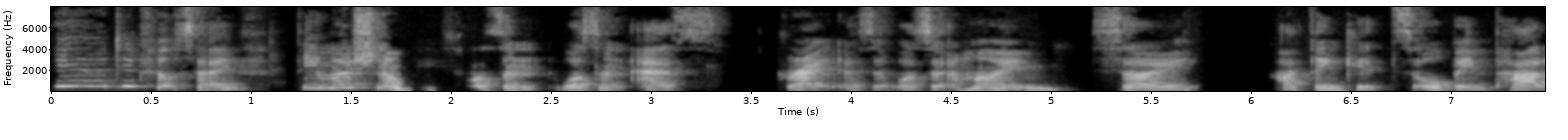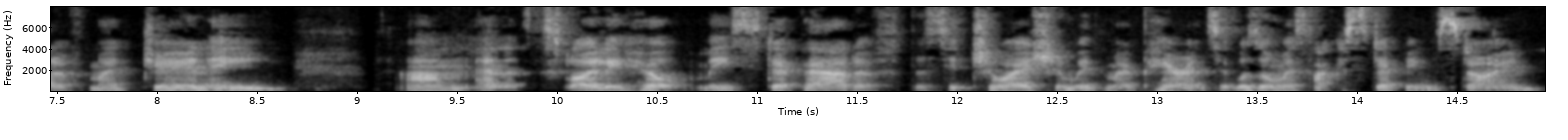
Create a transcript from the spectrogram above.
Yeah, I did feel safe. The emotional piece wasn't wasn't as great as it was at home. So I think it's all been part of my journey. Um, and it slowly helped me step out of the situation with my parents. It was almost like a stepping stone.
